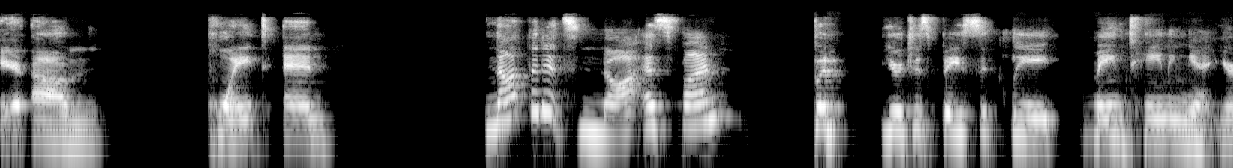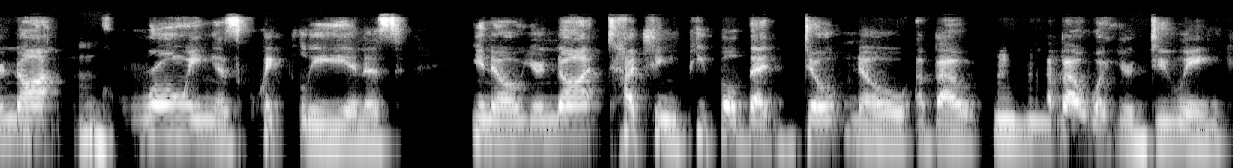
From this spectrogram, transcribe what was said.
eh, um point and not that it's not as fun but you're just basically maintaining it you're not mm-hmm. growing as quickly and as you know you're not touching people that don't know about mm-hmm. about what you're doing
